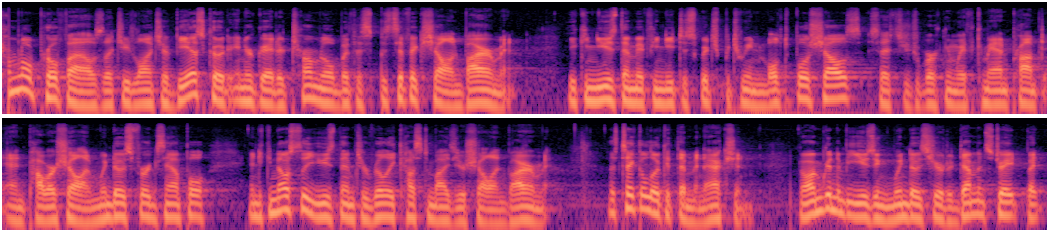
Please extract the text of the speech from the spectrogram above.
Terminal profiles let you launch a VS Code integrated terminal with a specific shell environment. You can use them if you need to switch between multiple shells, such as working with Command Prompt and PowerShell on Windows, for example, and you can also use them to really customize your shell environment. Let's take a look at them in action. Now I'm going to be using Windows here to demonstrate, but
